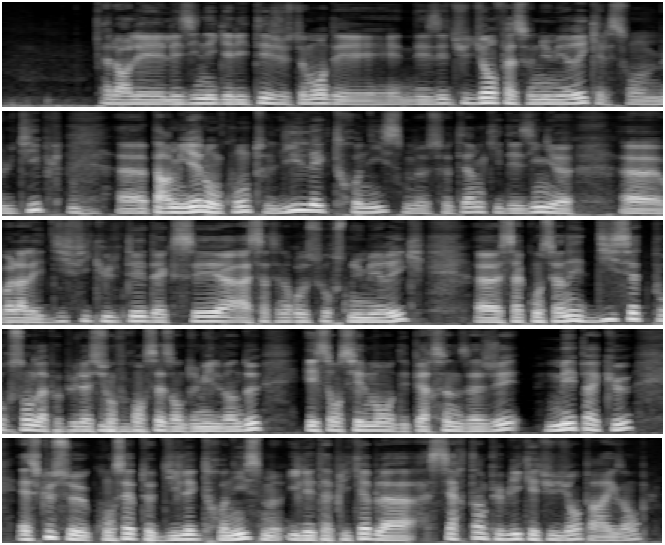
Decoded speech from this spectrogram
Alors les, les inégalités justement des, des étudiants face au numérique, elles sont multiples. Mhm. Euh, parmi elles, on compte l'électronisme, ce terme qui désigne euh, voilà, les difficultés d'accès à, à certaines ressources numériques. Euh, ça concernait 17% de la population Mhm. française en 2022, essentiellement des personnes âgées, mais pas que. Est-ce que ce concept d'électronisme, il est applicable à, à certains publics étudiants par exemple?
